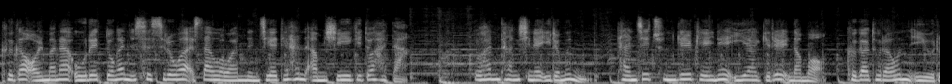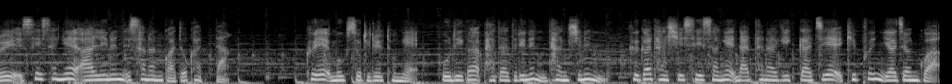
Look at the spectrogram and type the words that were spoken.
그가 얼마나 오랫동안 스스로와 싸워왔는지에 대한 암시이기도 하다. 또한 당신의 이름은 단지 춘길 개인의 이야기를 넘어 그가 돌아온 이유를 세상에 알리는 선언과도 같다. 그의 목소리를 통해 우리가 받아들이는 당신은 그가 다시 세상에 나타나기까지의 깊은 여정과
